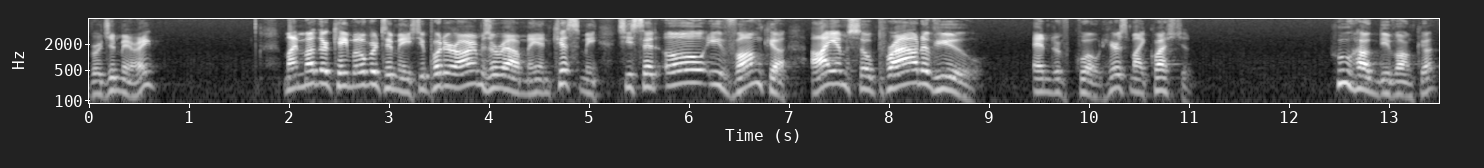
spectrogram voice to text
Virgin Mary. My mother came over to me. She put her arms around me and kissed me. She said, Oh, Ivanka, I am so proud of you. End of quote. Here's my question Who hugged Ivanka?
